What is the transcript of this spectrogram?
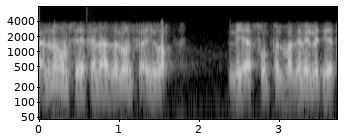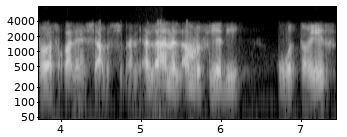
أنهم سيتنازلون في أي وقت للسلطة المدنية التي يتوافق عليها الشعب السوداني. الآن الأمر في يدي هو التغيير.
